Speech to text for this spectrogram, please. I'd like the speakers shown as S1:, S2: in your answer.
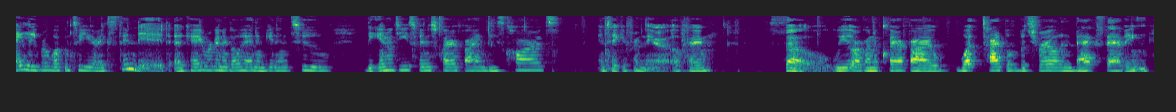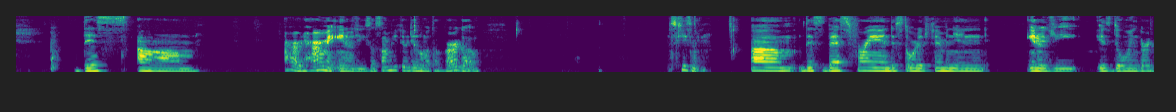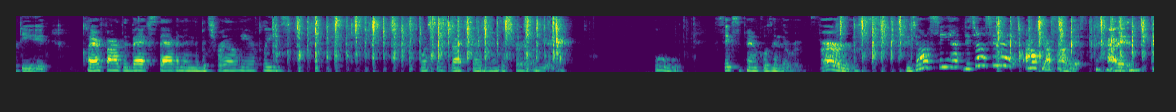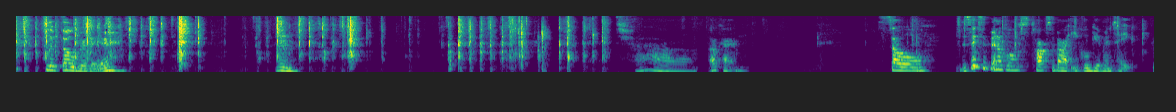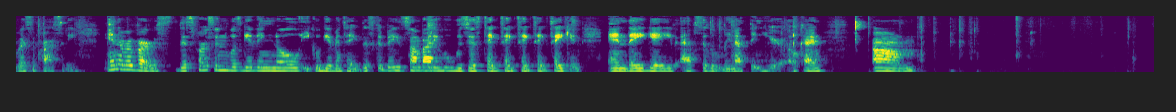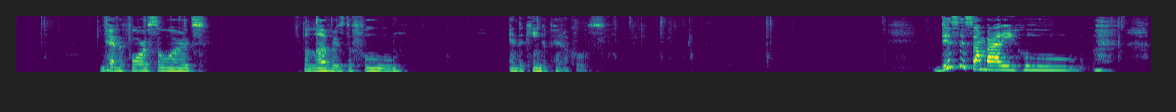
S1: Hey Libra, welcome to your extended. Okay, we're going to go ahead and get into the energies, finish clarifying these cards, and take it from there. Okay, so we are going to clarify what type of betrayal and backstabbing this, um, I heard hermit energy. So some of you could be dealing with a Virgo. Excuse me. Um, this best friend, distorted feminine energy is doing or did. Clarify the backstabbing and the betrayal here, please. What's this backstabbing and betrayal here? Ooh, Six of Pentacles in the reverse. Did y'all see how, did y'all see that? I hope y'all saw that. How it flipped over there. Hmm. Okay. So the Six of Pentacles talks about equal give and take, reciprocity. In the reverse, this person was giving no equal give and take. This could be somebody who was just take, take, take, take, taking, and they gave absolutely nothing here. Okay. Um. You have the Four of Swords, the Lovers, the Fool, and the King of Pentacles. This is somebody who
